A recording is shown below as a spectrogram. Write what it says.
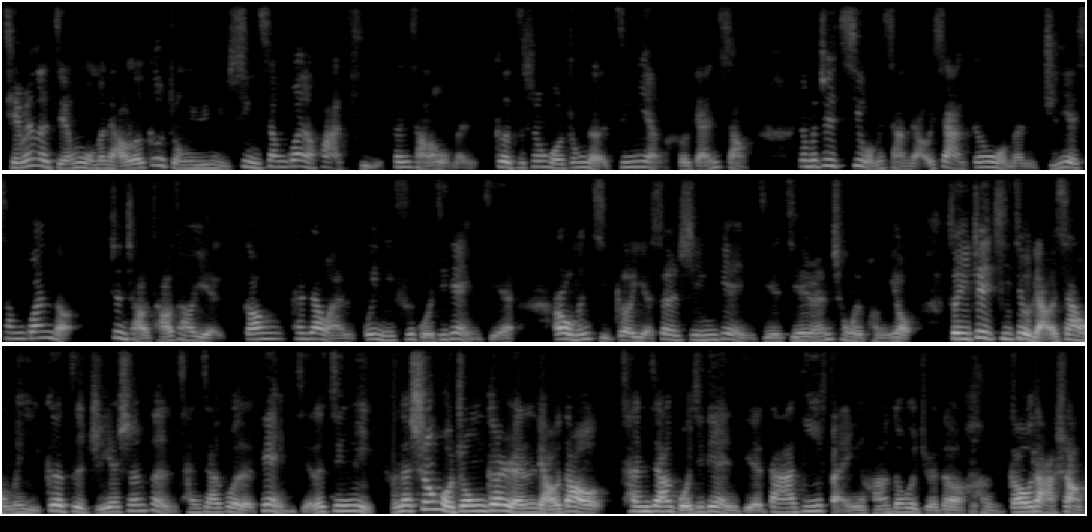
前面的节目我们聊了各种与女性相关的话题，分享了我们各自生活中的经验和感想。那么这期我们想聊一下跟我们职业相关的。正巧草草也刚参加完威尼斯国际电影节，而我们几个也算是因电影节结缘成为朋友，所以这期就聊一下我们以各自职业身份参加过的电影节的经历。那生活中跟人聊到参加国际电影节，大家第一反应好像都会觉得很高大上，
